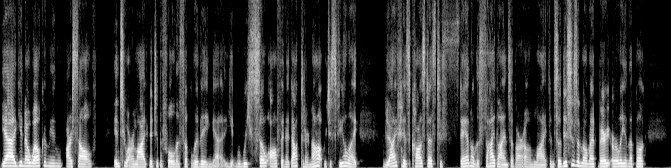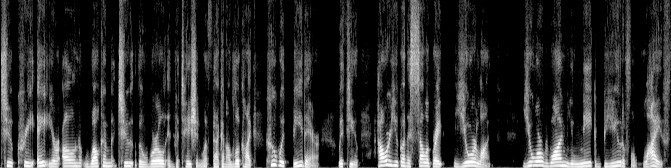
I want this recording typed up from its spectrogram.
Yeah, you know, welcoming ourselves into our life, into the fullness of living. Yeah, we so often, adopted or not, we just feel like yeah. life has caused us to stand on the sidelines of our own life. And so this is a moment very early in the book to create your own welcome to the world invitation. What's that going to look like? Who would be there with you? How are you going to celebrate your life, your one unique, beautiful life?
